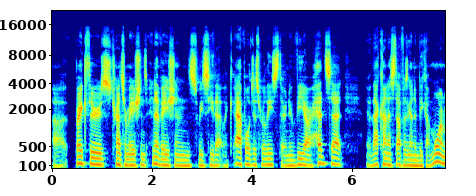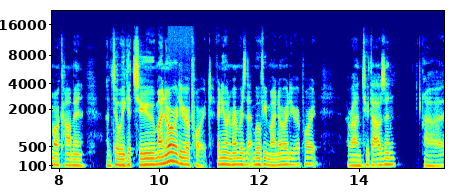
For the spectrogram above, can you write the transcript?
Uh, breakthroughs, transformations, innovations. We see that like Apple just released their new VR headset. You know, that kind of stuff is going to become more and more common until we get to Minority Report. If anyone remembers that movie Minority Report around 2000, uh,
